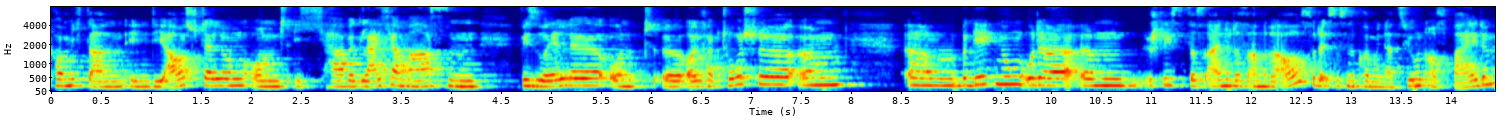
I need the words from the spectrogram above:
komme ich dann in die Ausstellung und ich habe gleichermaßen visuelle und äh, olfaktorische ähm, ähm, Begegnungen oder ähm, schließt das eine das andere aus oder ist es eine Kombination aus beidem?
